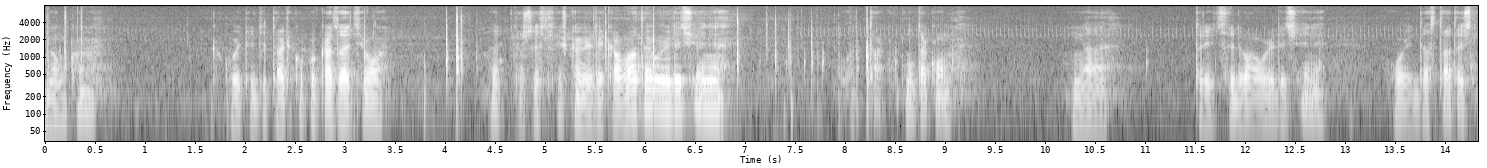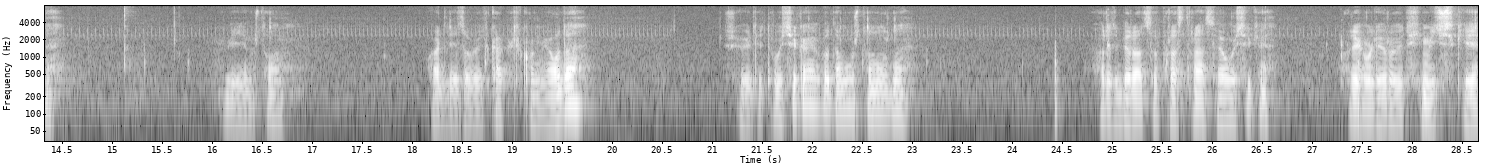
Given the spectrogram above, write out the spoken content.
Ну-ка, какую-то детальку показать его. Это даже слишком великоватое увеличение. Вот так вот на таком. На 32 увеличения. Ой, достаточно. Видим, что он подлизывает капельку меда. Шевелит усиками, потому что нужно разбираться в пространстве усики. Регулирует химические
